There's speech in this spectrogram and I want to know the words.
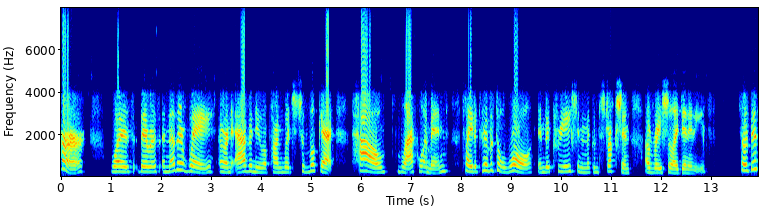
her was there was another way or an avenue upon which to look at how black women played a pivotal role in the creation and the construction of racial identities. So at this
